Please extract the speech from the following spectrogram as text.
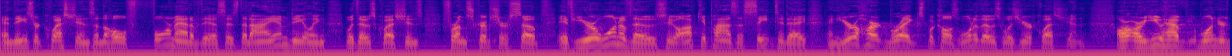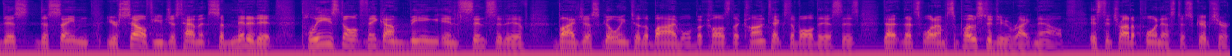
and these are questions, and the whole format of this is that I am dealing with those questions from Scripture. So if you're one of those who occupies a seat today and your heart breaks because one of those was your question, or, or you have wondered this the same yourself, you just haven't submitted it, please don't think I'm being insensitive by just going to the Bible because the context of all this is that that's what I'm supposed to do right now is to try to point us to Scripture.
